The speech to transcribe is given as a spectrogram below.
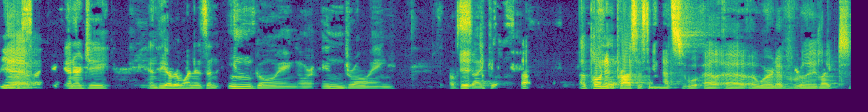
yeah. of psychic energy, and the other one is an ingoing or indrawing of it, psychic. Uh, opponent so, processing. That's a, a, word I've really liked.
